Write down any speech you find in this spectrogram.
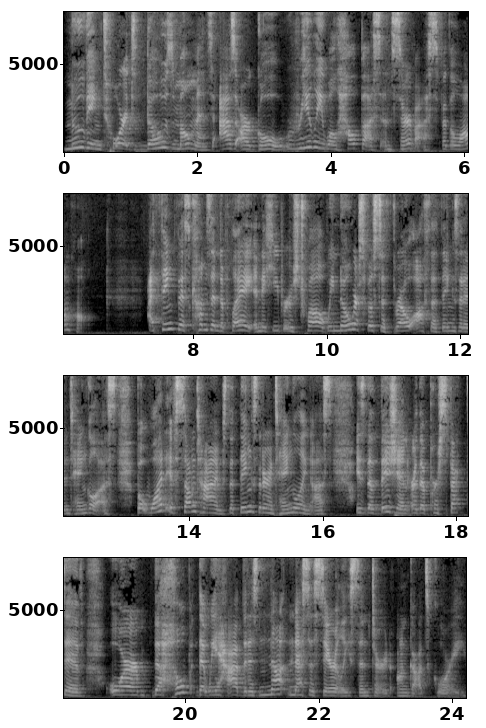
moving towards those moments as our goal really will help us and serve us for the long haul. I think this comes into play into Hebrews 12. We know we're supposed to throw off the things that entangle us, but what if sometimes the things that are entangling us is the vision or the perspective or the hope that we have that is not necessarily centered on God's glory?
